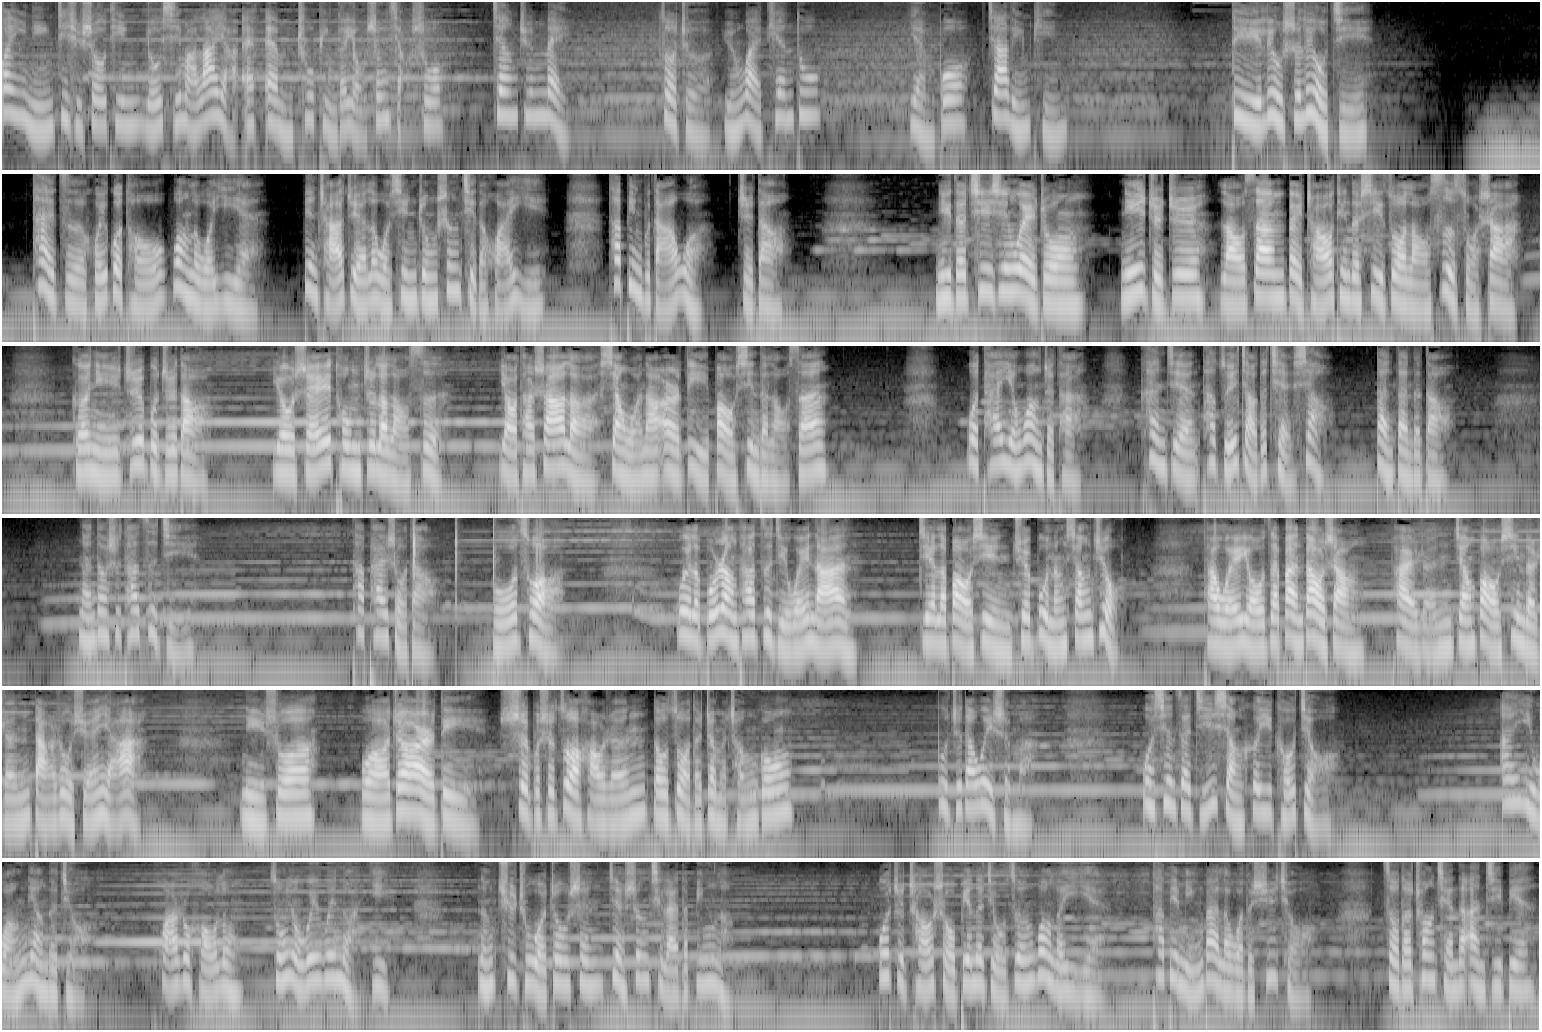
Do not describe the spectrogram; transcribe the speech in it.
欢迎您继续收听由喜马拉雅 FM 出品的有声小说《将军妹》，作者云外天都，演播嘉林平。第六十六集，太子回过头望了我一眼，便察觉了我心中升起的怀疑。他并不打我，只道：“你的七星卫中。”你只知老三被朝廷的细作老四所杀，可你知不知道，有谁通知了老四，要他杀了向我那二弟报信的老三？我抬眼望着他，看见他嘴角的浅笑，淡淡的道：“难道是他自己？”他拍手道：“不错，为了不让他自己为难。”接了报信却不能相救，他唯有在半道上派人将报信的人打入悬崖。你说，我这二弟是不是做好人都做得这么成功？不知道为什么，我现在极想喝一口酒。安义王酿的酒，滑入喉咙，总有微微暖意，能驱除我周身渐升起来的冰冷。我只朝手边的酒樽望了一眼，他便明白了我的需求，走到窗前的案几边，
